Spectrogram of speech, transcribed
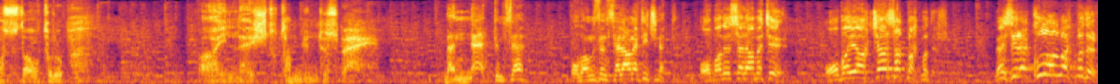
posta oturup hainle iş tutan Gündüz Bey. Ben ne ettimse obamızın selameti için ettim. Obanın selameti, obayı akçeye satmak mıdır? Vezire kul olmak mıdır?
